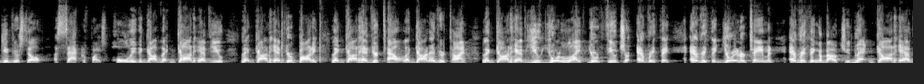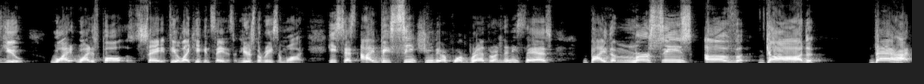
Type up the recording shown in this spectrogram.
give yourself a sacrifice, holy to God. Let God have you. Let God have your body. Let God have your talent. Let God have your time. Let God have you, your life, your future, everything, everything, your entertainment, everything about you. Let God have you. Why, why does Paul say, feel like he can say this? And here's the reason why. He says, I beseech you, therefore, brethren. Then he says, by the mercies of God, that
